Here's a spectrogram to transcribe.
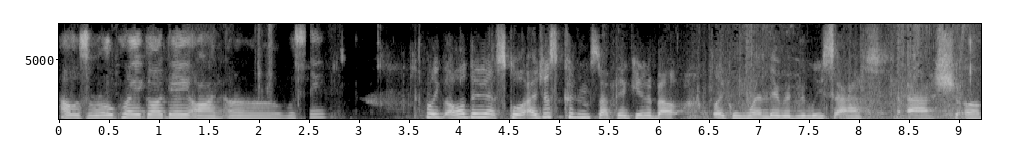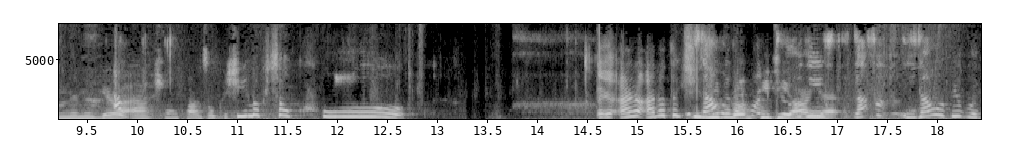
I was role playing all day on uh what's name? Like all day at school, I just couldn't stop thinking about like when they would release Ashe, Ashe, um, the new hero Ashe on console, cause she looks so cool. I I don't, I don't think she's even on PTR these- yet. That's what, is that what people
